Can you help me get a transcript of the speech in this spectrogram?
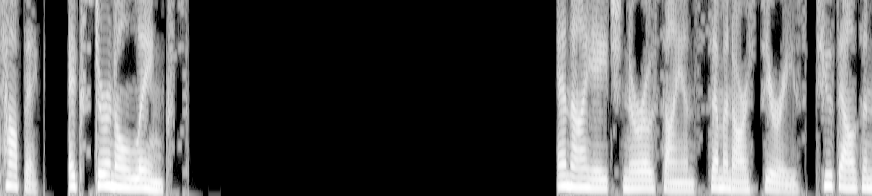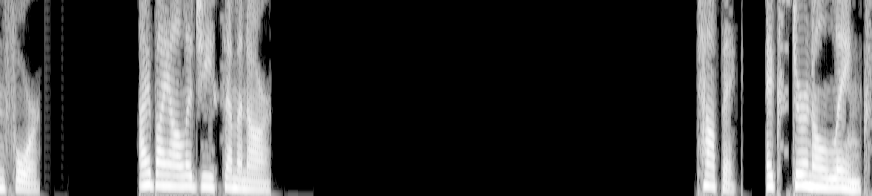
Topic. External links NIH Neuroscience Seminar Series 2004 iBiology Seminar. Topic. External links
